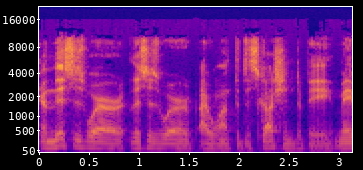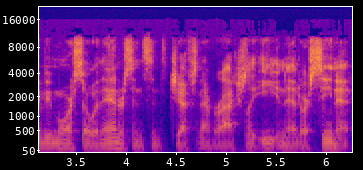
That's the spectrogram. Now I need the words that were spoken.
And this is where this is where I want the discussion to be. Maybe more so with Anderson, since Jeff's never actually eaten it or seen it.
